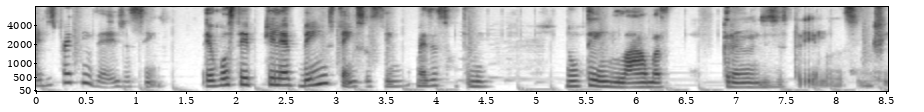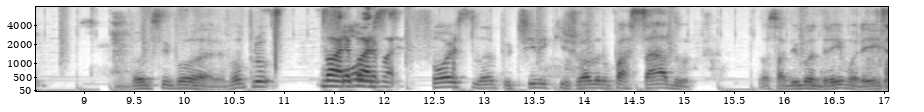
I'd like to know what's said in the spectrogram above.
é, desperta inveja, assim. Eu gostei porque ele é bem extenso, assim, mas é só também. Não tem lá umas grandes estrelas, assim, enfim. Vamos embora. Vamos pro Bora, bora, Force- bora. Force Lamp, o time que joga no passado. Nosso amigo Andrei Moreira.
